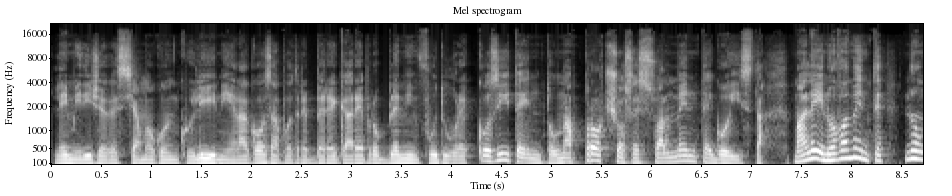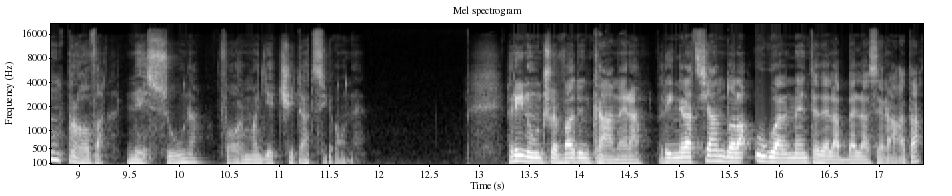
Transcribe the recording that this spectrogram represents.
Lei mi dice che siamo coinquilini e la cosa potrebbe recare problemi in futuro e così tento un approccio sessualmente egoista, ma lei nuovamente non prova nessuna forma di eccitazione. Rinuncio e vado in camera, ringraziandola ugualmente della bella serata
